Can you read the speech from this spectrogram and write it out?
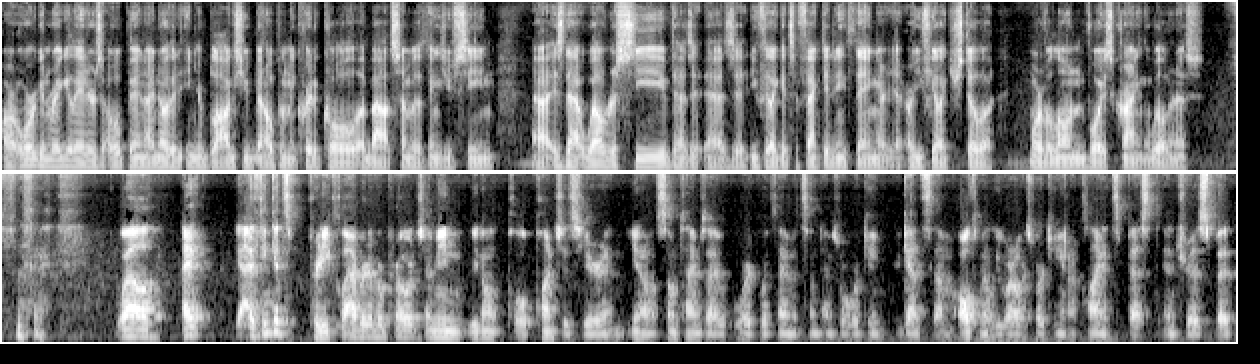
are Oregon regulators open? I know that in your blogs you've been openly critical about some of the things you've seen Uh, is that well received? Has it, has it, you feel like it's affected anything, or, or you feel like you're still a more of a lone voice crying in the wilderness? well, I I think it's pretty collaborative approach. I mean, we don't pull punches here, and you know, sometimes I work with them, and sometimes we're working against them. Ultimately, we're always working in our clients' best interest, but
